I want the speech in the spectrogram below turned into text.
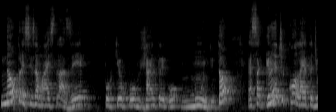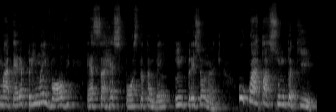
não precisa mais trazer, porque o povo já entregou muito. Então, essa grande coleta de matéria-prima envolve essa resposta também impressionante. O quarto assunto aqui,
